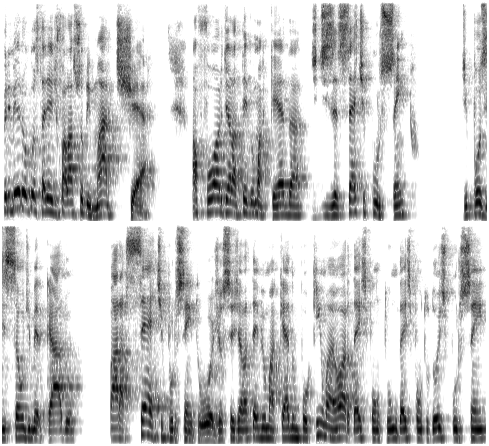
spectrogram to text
Primeiro, eu gostaria de falar sobre market share. A Ford ela teve uma queda de 17% de posição de mercado para 7% hoje, ou seja, ela teve uma queda um pouquinho maior, 10,1%, 10,2%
